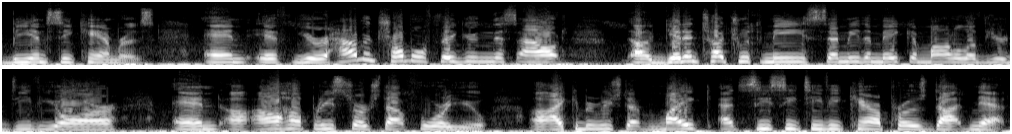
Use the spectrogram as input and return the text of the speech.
BNC cameras? And if you're having trouble figuring this out, uh, get in touch with me, send me the make and model of your DVR, and uh, I'll help research that for you. Uh, I can be reached at mike at cctvcamerapros.net.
